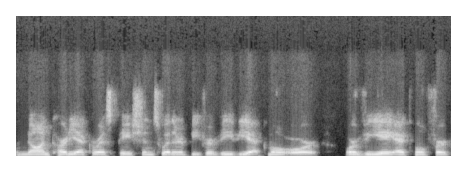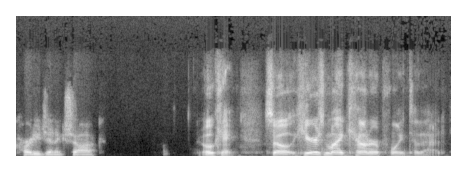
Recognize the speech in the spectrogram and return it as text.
non-cardiac arrest patients, whether it be for VV ECMO or or VA ECMO for cardiogenic shock. Okay, so here's my counterpoint to that,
